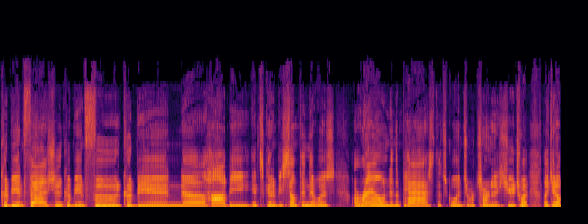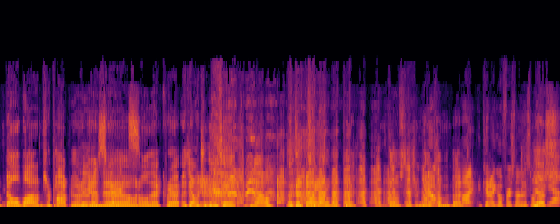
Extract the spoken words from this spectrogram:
Could be in fashion, could be in food, could be in uh, hobby. It's going to be something that was around in the past that's going to return in a huge way. Like you know, bell bottoms are popular Poodle again now, and all that crap. Is that what Yeah. you're going to take? No. That's a terrible pick. Those things are not You know, coming back. I, can I go first on this one? yes. Yeah.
